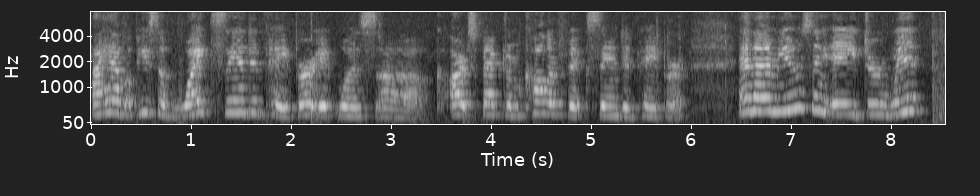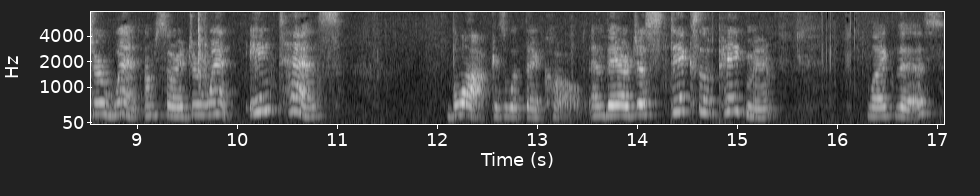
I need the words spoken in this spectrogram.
I have a piece of white sanded paper. It was uh, Art Spectrum Color Fix sanded paper. And I'm using a Derwent, Derwent, I'm sorry, Derwent Inktense block is what they're called. And they are just sticks of pigment like this.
